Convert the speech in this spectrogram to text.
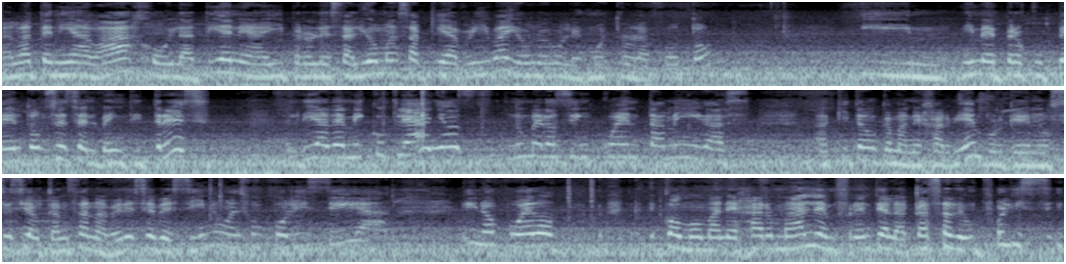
Él la tenía abajo y la tiene ahí, pero le salió más aquí arriba. Yo luego les muestro la foto. Y, y me preocupé entonces el 23, el día de mi cumpleaños, número 50, amigas aquí tengo que manejar bien porque no sé si alcanzan a ver ese vecino, es un policía y no puedo como manejar mal enfrente a la casa de un policía.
